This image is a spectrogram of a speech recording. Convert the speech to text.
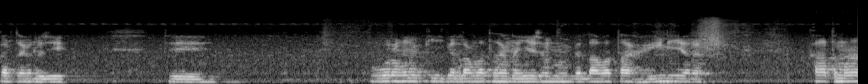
ਕਰਦਿਆ ਕਰੋ ਜੀ। ਤੇ ਹੋਰ ਹੁਣ ਕੀ ਗੱਲਾਂ ਬਾਤਾਂ ਸੁਣਾਈਏ ਤੁਹਾਨੂੰ ਗੱਲਾਂ ਬਾਤਾਂ ਹੈ ਹੀ ਨਹੀਂ ਯਾਰ। ਖਾਤਮਾ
